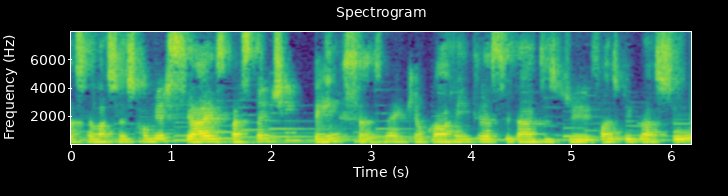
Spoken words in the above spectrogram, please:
às relações comerciais bastante intensas, né, que ocorrem entre as cidades de Foz do Iguaçu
